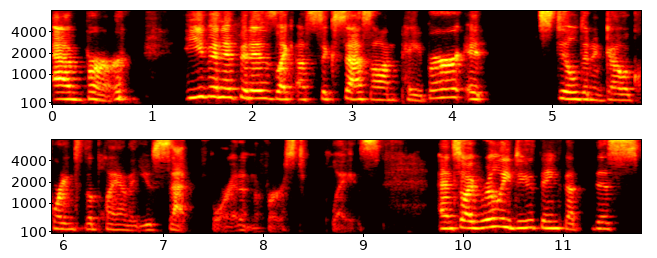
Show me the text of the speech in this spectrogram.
ever. Even if it is like a success on paper it still didn't go according to the plan that you set for it in the first place. And so i really do think that this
